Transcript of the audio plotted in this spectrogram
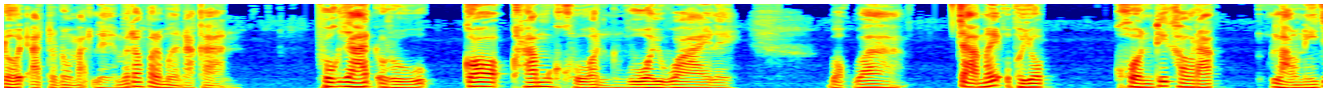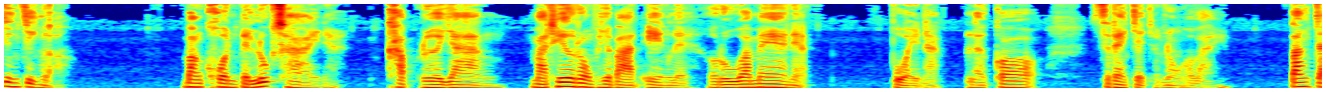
โดยอัตโนมัติเลยไม่ต้องประเมินอาการ พวกญาติรู้ก็คร่ำครวญโวยวายเลย บอกว่าจะไม่อพยพคนที่เขารัก เหล่านี้จริง ๆ เหรอ บางคนเป็นลูกชายเนี่ย ขับเรือยางมาที่โรงพยาบาลเองเลย รู้ว่าแม่เนี่ย ป่วยหนักแล้วก็แสดงเจตจำนงเอาไว้ ตั้งใจ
